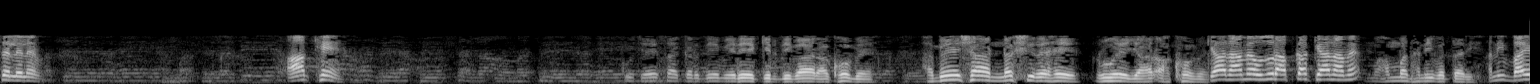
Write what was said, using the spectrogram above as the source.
سے لے لیں۔ آنکھیں۔ کچھ ایسا کر دے میرے کردگار آنکھوں میں ہمیشہ نقش رہے روئے یار آنکھوں میں۔ کیا نام ہے حضور؟ آپ کا کیا نام ہے؟ محمد ہنی بتاری حنیف بھائی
